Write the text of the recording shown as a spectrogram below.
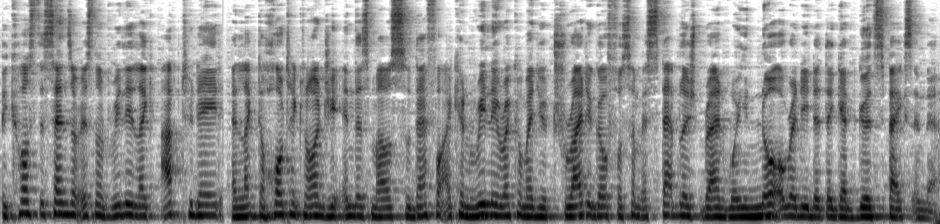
because the sensor is not really like up to date and like the whole technology in this mouse so therefore I can really recommend you try to go for some established brand where you know already that they get good specs in there.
